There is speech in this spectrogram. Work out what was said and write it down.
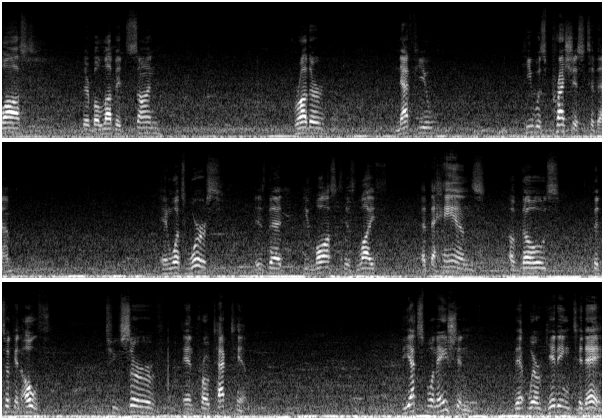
lost their beloved son, brother, nephew. He was precious to them. And what's worse is that he lost his life at the hands of those that took an oath to serve and protect him. The explanation that we're getting today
